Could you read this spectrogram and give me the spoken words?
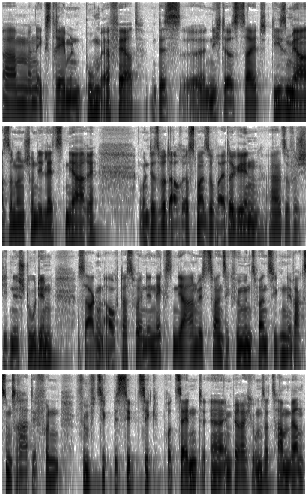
ähm, einen extremen Boom erfährt. Das äh, nicht erst seit diesem Jahr, sondern schon die letzten Jahre. Und das wird auch erstmal so weitergehen. Also verschiedene Studien sagen auch, dass wir in den nächsten Jahren bis 2025 eine Wachstumsrate von 50 bis 70 Prozent äh, im Bereich Umsatz haben werden.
